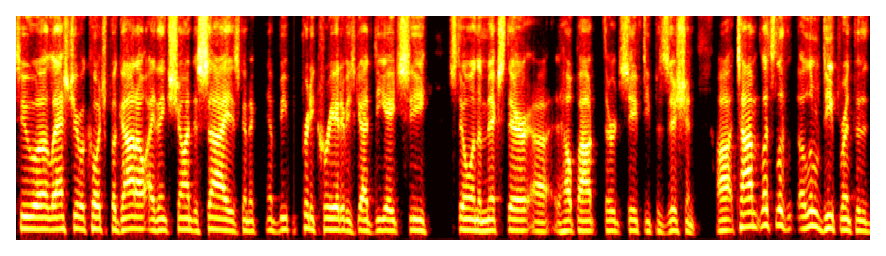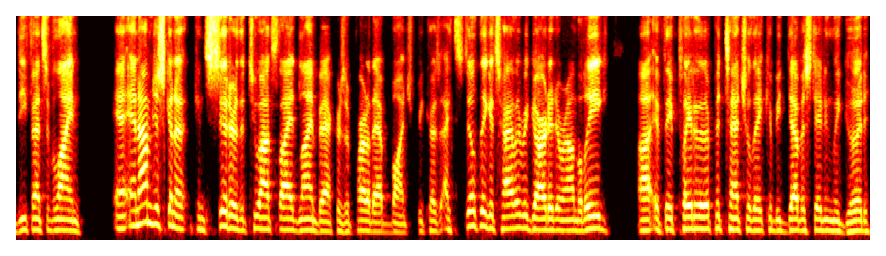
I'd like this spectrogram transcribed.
to uh, last year with Coach Pagano. I think Sean Desai is going to be pretty creative. He's got DHC still in the mix there uh, to help out third safety position. Uh, Tom, let's look a little deeper into the defensive line. And, and I'm just going to consider the two outside linebackers a part of that bunch because I still think it's highly regarded around the league. Uh, if they play to their potential, they could be devastatingly good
